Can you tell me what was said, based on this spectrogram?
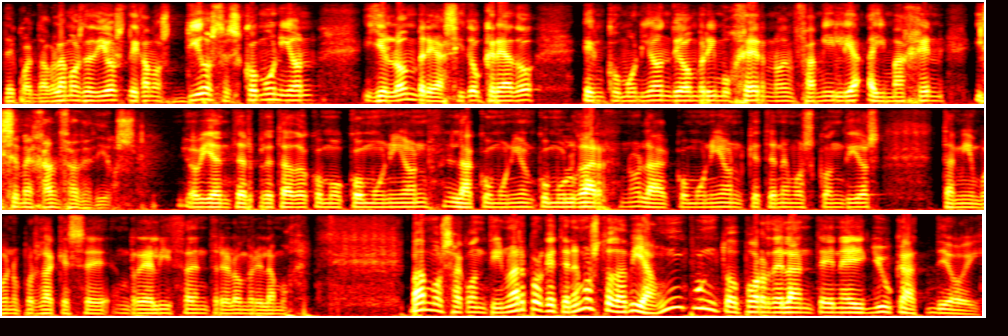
de cuando hablamos de Dios digamos Dios es comunión y el hombre ha sido creado en comunión de hombre y mujer no en familia a imagen y semejanza de Dios yo había interpretado como comunión, la comunión comulgar, ¿no? La comunión que tenemos con Dios, también, bueno, pues la que se realiza entre el hombre y la mujer. Vamos a continuar porque tenemos todavía un punto por delante en el Yucat de hoy.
